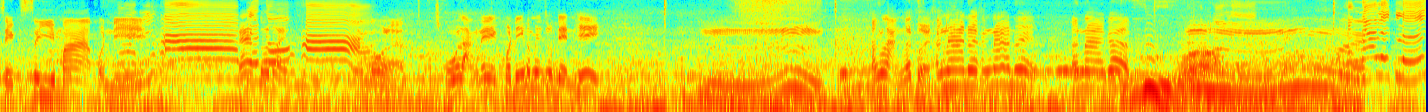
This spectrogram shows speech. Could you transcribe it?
เซ็กซี่มากคนนี้ค่ะแนะนำตัวหน่อยค่ะเปียโนเหรอโชว์หลังนี่คนนี้เขามีจุดเด่นที่อืมข้างหลังก็สวยข้างหน้าด้วยข้างหน้าด้วย ข้างหน้าก็อืมหน้าเล็ก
